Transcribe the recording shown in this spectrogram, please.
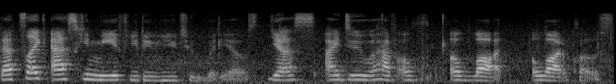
That's like asking me if you do YouTube videos. Yes, I do have a, a lot, a lot of clothes.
